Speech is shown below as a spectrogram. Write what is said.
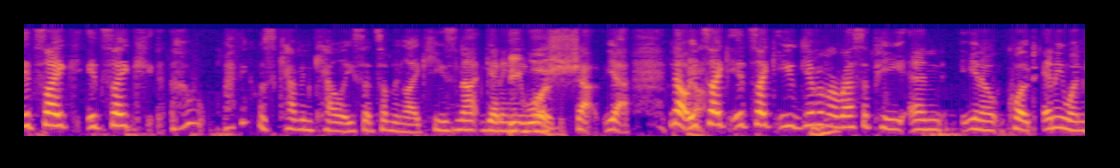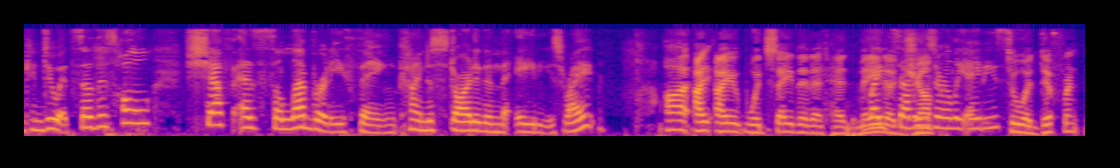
it's like it's like who I think it was Kevin Kelly said something like he's not getting He any more would. chef. Yeah. No, Yeah. it's like it's like you give him a Mm-hmm. recipe and you know, quote, anyone can do it. So this whole chef as celebrity thing kind of started in the 80s, right? Uh, I, I would say that it had made Late a 70s, jump early 80s. to a different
